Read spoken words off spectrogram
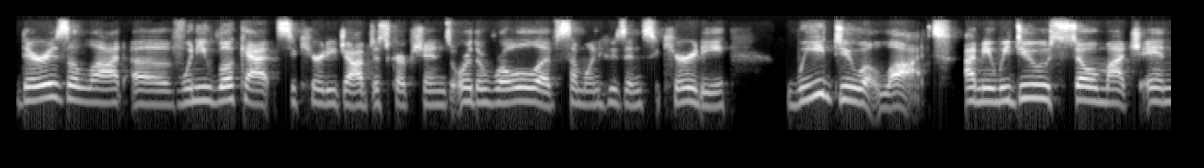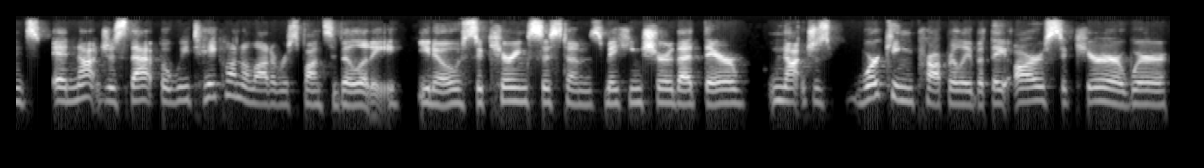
there is a lot of when you look at security job descriptions or the role of someone who's in security, we do a lot. I mean we do so much and and not just that but we take on a lot of responsibility you know securing systems making sure that they're not just working properly but they are secure. We're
